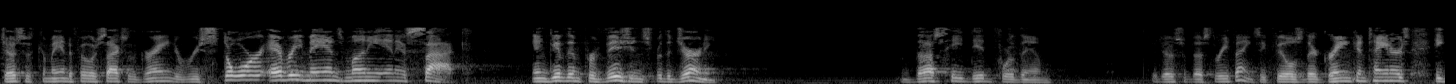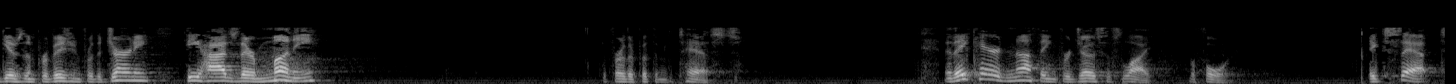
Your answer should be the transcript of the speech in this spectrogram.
Joseph's command to fill their sacks with grain, to restore every man's money in his sack, and give them provisions for the journey. Thus he did for them. So Joseph does three things. He fills their grain containers, he gives them provision for the journey, he hides their money further put them to test. Now, they cared nothing for Joseph's life before, except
